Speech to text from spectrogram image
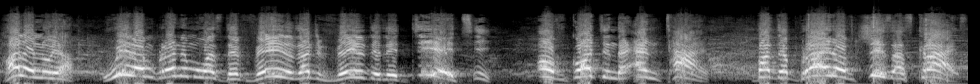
Hallelujah. William Branham was the veil that veiled the deity of God in the end time. But the bride of Jesus Christ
